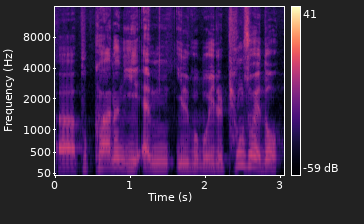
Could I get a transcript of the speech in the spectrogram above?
아, 북한은 이 M1991을 평소에도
